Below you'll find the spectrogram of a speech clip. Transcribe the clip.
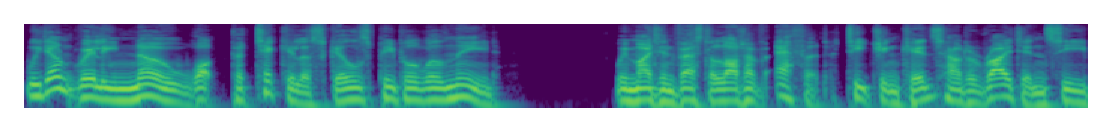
we don't really know what particular skills people will need. We might invest a lot of effort teaching kids how to write in C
